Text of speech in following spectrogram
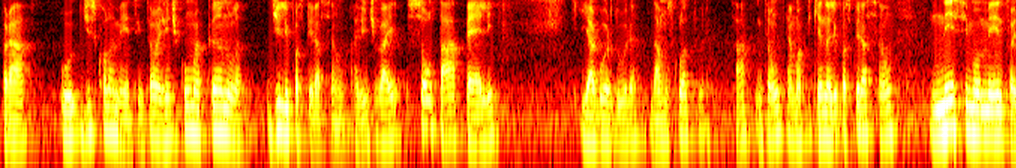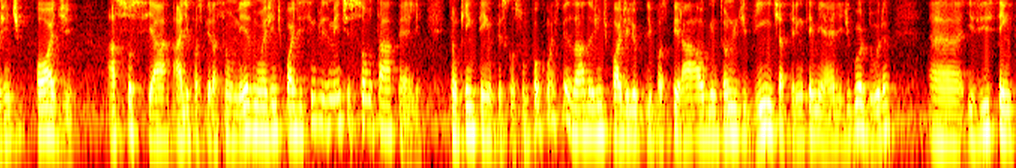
para o descolamento. Então a gente com uma cânula de lipoaspiração, a gente vai soltar a pele e a gordura da musculatura, tá? Então é uma pequena lipoaspiração. Nesse momento a gente pode associar a lipoaspiração mesmo, ou a gente pode simplesmente soltar a pele. Então, quem tem o pescoço um pouco mais pesado, a gente pode lipoaspirar algo em torno de 20 a 30 ml de gordura. Uh, existem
